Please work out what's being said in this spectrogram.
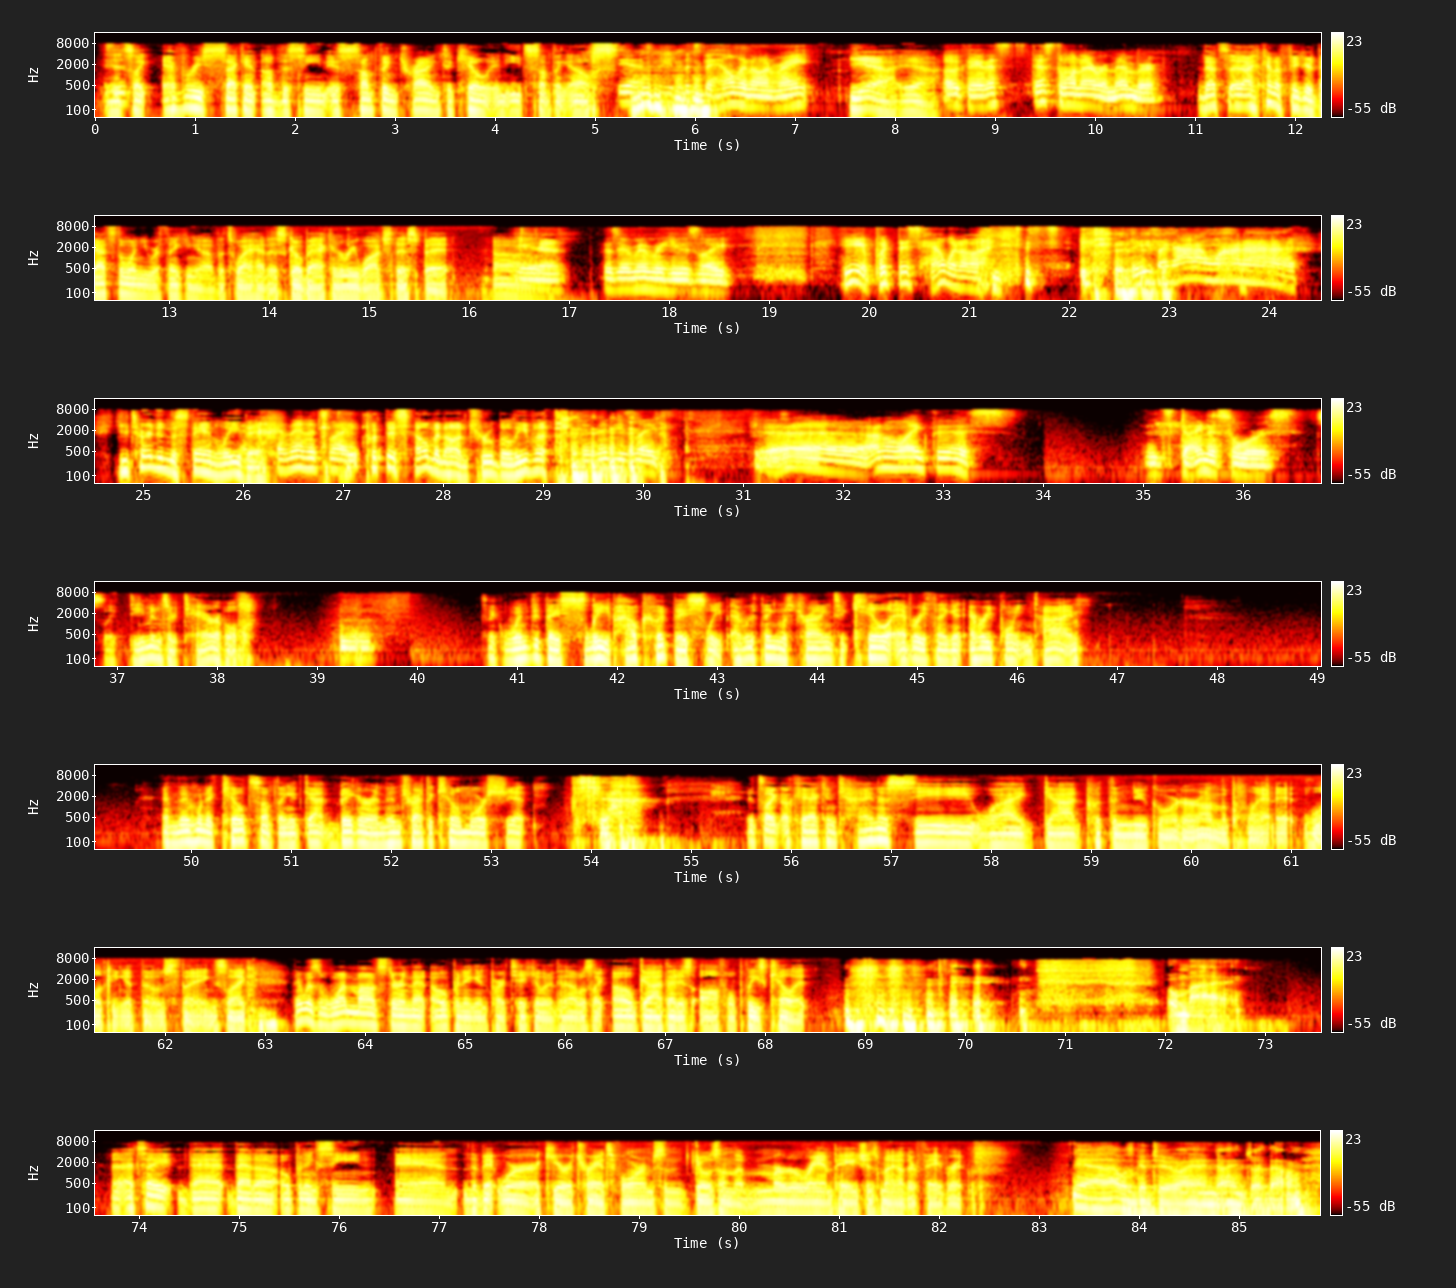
Is it's like every second of the scene is something trying to kill and eat something else. Yeah, that's when he puts the helmet on, right? Yeah, yeah. Okay, that's that's the one I remember. That's I kind of figured that's the one you were thinking of. That's why I had us go back and rewatch this bit. Um, Yeah, because I remember he was like, "Here, put this helmet on." He's like, "I don't wanna." You turned into Stan Lee there. And then it's like, Put this helmet on, true believer. and then he's like, uh, "I don't like this." It's dinosaurs. It's like demons are terrible. Mm. It's like when did they sleep? How could they sleep? Everything was trying to kill everything at every point in time. And then when it killed something, it got bigger and then tried to kill more shit. Yeah. It's like, okay, I can kind of see why God put the nuke order on the planet looking at those things. Like, there was one monster in that opening in particular that I was like, oh God, that is awful. Please kill it. oh my. I'd say that, that, uh, opening scene and the bit where Akira transforms and goes on the murder rampage is my other favorite. Yeah, that was good too. I I enjoyed that one.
